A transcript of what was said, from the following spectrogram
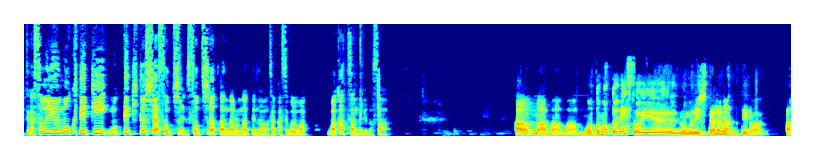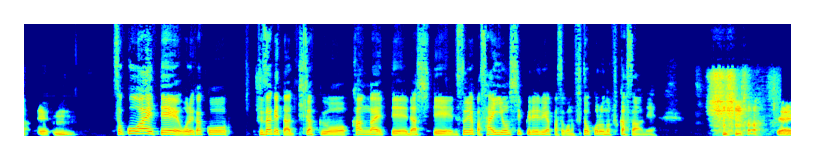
すてかそういう目的、目的としてはそっち、そっちだったんだろうなっていうのはなんかすごいわ分かってたんだけどさ。あまあまあまあ、もともとね、そういうのもできたらなっていうのはあって、うん。そこをあえて俺がこう、ふざけた企画を考えて出して、それやっぱ採用してくれる、やっぱそこの懐の深さはね、いやい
